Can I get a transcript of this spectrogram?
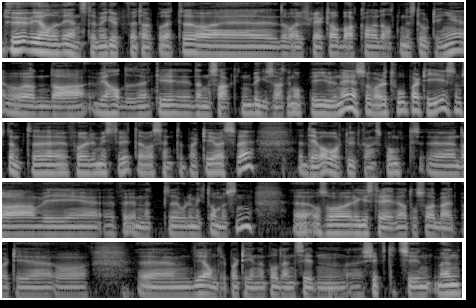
Du, Vi hadde et enstemmig gruppevedtak på dette, og eh, det var et flertall bak kandidaten i Stortinget. og Da vi hadde denne saken, byggesaken oppe i juni, så var det to partier som stemte for mistillit. Det var Senterpartiet og SV. Det var vårt utgangspunkt eh, da vi fremmet Olemic Thommessen. Og så registrerer vi at også Arbeiderpartiet og de andre partiene på den siden skiftet syn. Men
